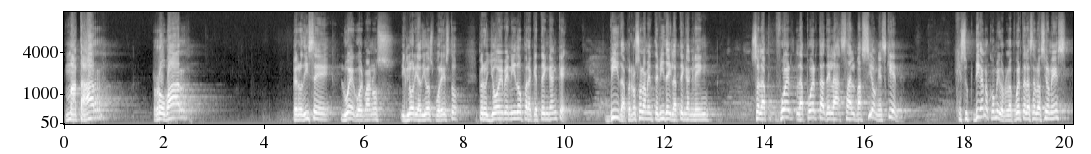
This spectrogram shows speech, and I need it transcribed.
matar, robar. Pero dice luego, hermanos, y gloria a Dios por esto, pero yo he venido para que tengan qué? Vida, pero no solamente vida y la tengan en... la, la puerta de la salvación es quién? Jesús, díganlo conmigo, la puerta de la salvación es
